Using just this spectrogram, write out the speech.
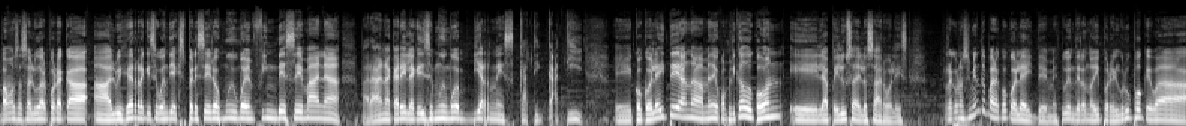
Vamos a saludar por acá a Luis Guerra que dice buen día expreseros, muy buen fin de semana. Para Ana Carela que dice muy buen viernes, Cati Cati. Eh, Coco Leite anda medio complicado con eh, la pelusa de los árboles. Reconocimiento para Coco Leite. Me estuve enterando ahí por el grupo que va,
